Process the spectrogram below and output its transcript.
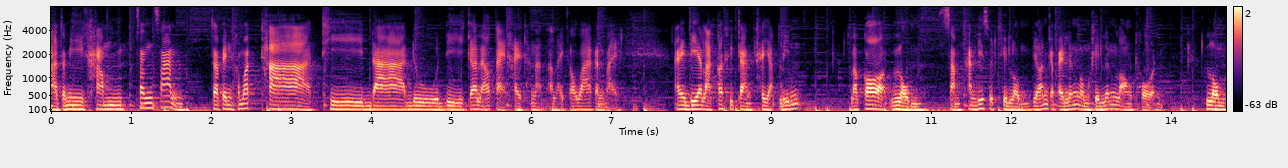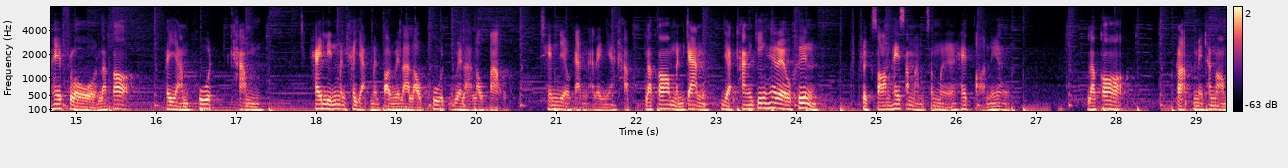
อาจจะมีคำสั้นๆ จะเป็นคำว่าทาทีดาดูดี ก็แล้วแต่ใครถนัดอะไรก็ว่ากันไปไอเดียหลักก็คือการขยับลิ้น แล้วก็ลมสำคัญที่สุดคือลม ย้อนกลับไปเรื่องลมคือเรื่องลองโทน ลมให้โฟล์แล้วก็พยายามพูดคำให้ลิ้นมันขยับเหมือนตอนเวลาเราพูดเวลาเราเป่า เช่นเดียวกันอะไรเงี้ยครับ แล้วก็เหมือนกันอยากทังกิ้งให้เร็วขึ้น ฝึกซ้อมให้สม่ำเสมอให้ต่อเนื่อง แล้วก็ปรับเมทานอม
